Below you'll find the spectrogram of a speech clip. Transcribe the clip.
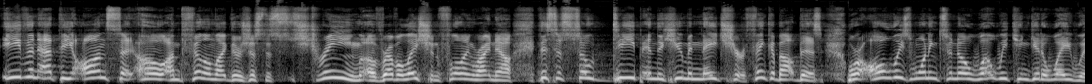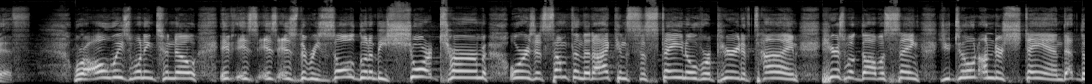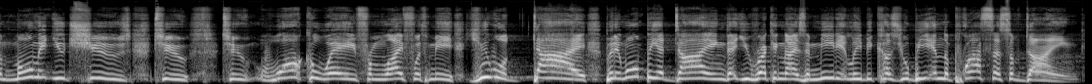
Even at the onset, oh, I'm feeling like there's just this stream of revelation flowing right now. This is so deep in the human nature. Think about this. We're always wanting to know what we can get away with. We're always wanting to know if, is, is, is the result going to be short term or is it something that I can sustain over a period of time? Here's what God was saying You don't understand that the moment you choose to, to walk away from life with me, you will die, but it won't be a dying that you recognize immediately because you'll be in the process of dying.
